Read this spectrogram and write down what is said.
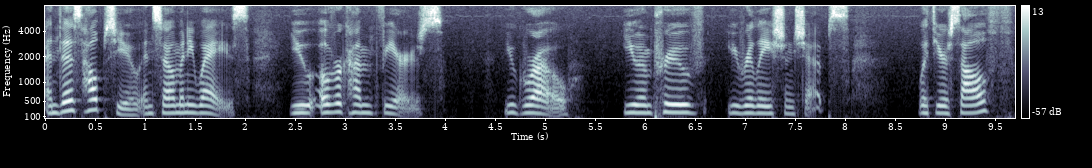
And this helps you in so many ways. You overcome fears, you grow, you improve your relationships with yourself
